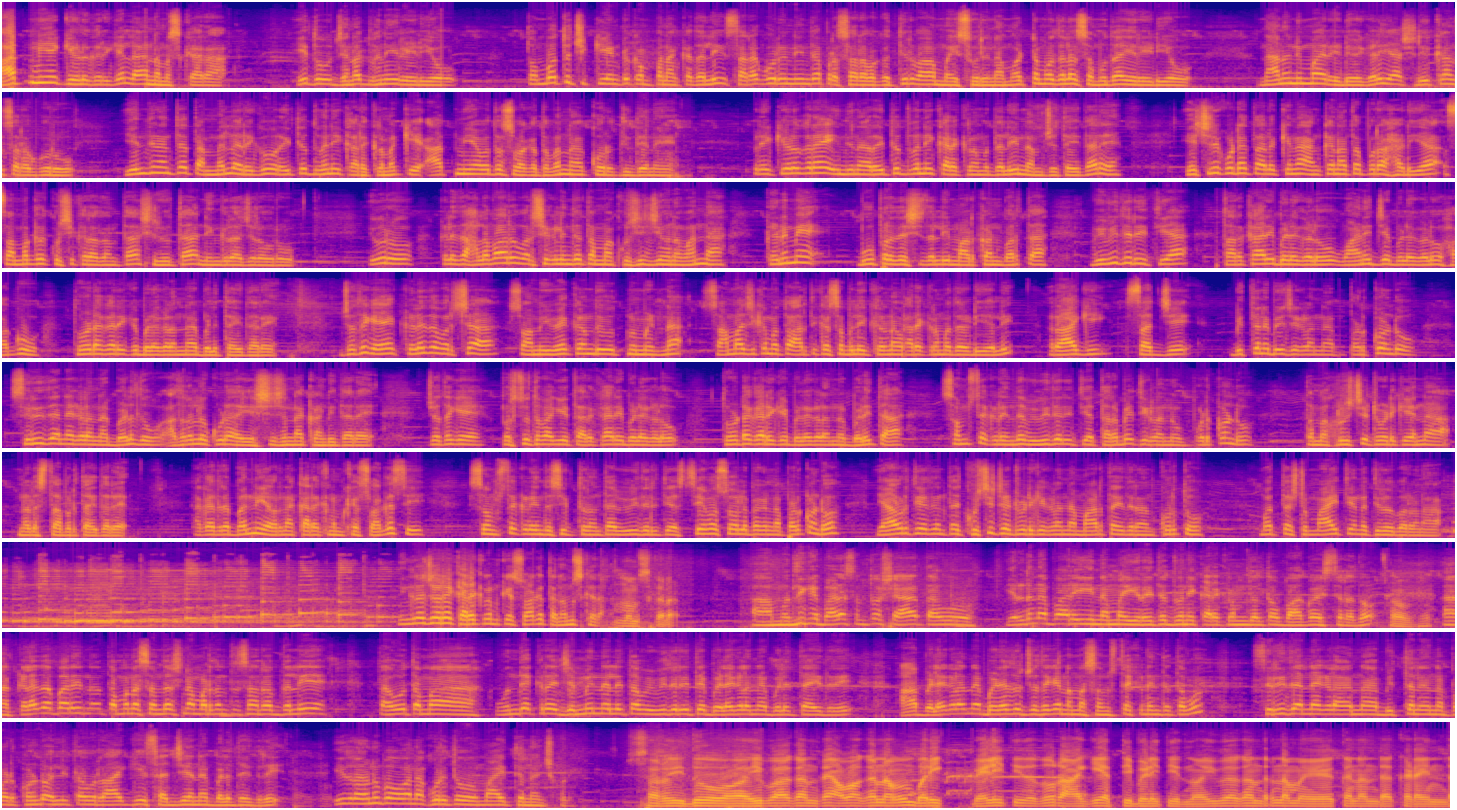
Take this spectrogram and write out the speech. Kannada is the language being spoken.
ಆತ್ಮೀಯ ಕೇಳುಗರಿಗೆಲ್ಲ ನಮಸ್ಕಾರ. ಇದು ಜನಧ್ವನಿ ರೇಡಿಯೋ. ತೊಂಬತ್ತು ಚಿಕ್ಕಿ ಎಂಟು ಕಂಪನಾಂಕದಲ್ಲಿ ಸರಗೂರಿನಿಂದ ಪ್ರಸಾರವಾಗುತ್ತಿರುವ ಮೈಸೂರಿನ ಮೊಟ್ಟ ಮೊದಲ ಸಮುದಾಯ ರೇಡಿಯೋ. ನಾನು ನಿಮ್ಮ ರೇಡಿಯೋ ಗೆಳೆಯ ಶ್ರೀಕಾಂತ್ ಸರಗೂರು. ಎಂದಿನಂತೆ ತಮ್ಮೆಲ್ಲರಿಗೂ ರೈತಧ್ವನಿ ಕಾರ್ಯಕ್ರಮಕ್ಕೆ ಆತ್ಮೀಯವಾದ ಸ್ವಾಗತವನ್ನು ಕೋರುತ್ತಿದ್ದೇನೆ. ಪ್ರಿಯ ಕೇಳುಗರೆ, ಇಂದಿನ ರೈತಧ್ವನಿ ಕಾರ್ಯಕ್ರಮದಲ್ಲಿ ನಮ್ಮ ಜೊತೆ ಇದ್ದಾರೆ ಎಚ್ಚರಿಕೋಟೆ ತಾಲೂಕಿನ ಅಂಕನಾಥಪುರ ಹಡಿಯ ಸಮಗ್ರ ಕೃಷಿಕರಾದಂಥ ಶ್ರೀಯುತ ನಿಂಗರಾಜರವರು. ಇವರು ಕಳೆದ ಹಲವಾರು ವರ್ಷಗಳಿಂದ ತಮ್ಮ ಕೃಷಿ ಜೀವನವನ್ನು ಕಡಿಮೆ ಭೂಪ್ರದೇಶದಲ್ಲಿ ಮಾಡ್ಕೊಂಡು ಬರ್ತಾ ವಿವಿಧ ರೀತಿಯ ತರಕಾರಿ ಬೆಳೆಗಳು, ವಾಣಿಜ್ಯ ಬೆಳೆಗಳು ಹಾಗೂ ತೋಟಗಾರಿಕೆ ಬೆಳೆಗಳನ್ನು ಬೆಳೀತಾ ಇದ್ದಾರೆ. ಜೊತೆಗೆ ಕಳೆದ ವರ್ಷ ಸ್ವಾಮಿ ವಿವೇಕಾನಂದ ಯೂತ್ ಮೂವ್ಮೆಂಟ್ನ ಸಾಮಾಜಿಕ ಮತ್ತು ಆರ್ಥಿಕ ಸಬಲೀಕರಣ ಕಾರ್ಯಕ್ರಮದ ಅಡಿಯಲ್ಲಿ ರಾಗಿ, ಸಜ್ಜೆ, ಬಿತ್ತನೆ ಬೀಜಗಳನ್ನು ಪಡ್ಕೊಂಡು ಸಿರಿಧಾನ್ಯಗಳನ್ನು ಬೆಳೆದು ಅದರಲ್ಲೂ ಕೂಡ ಯಶಸ್ಸನ್ನು ಕಂಡಿದ್ದಾರೆ. ಜೊತೆಗೆ ಪ್ರಸ್ತುತವಾಗಿ ತರಕಾರಿ ಬೆಳೆಗಳು, ತೋಟಗಾರಿಕೆ ಬೆಳೆಗಳನ್ನು ಬೆಳೀತಾ ಸಂಸ್ಥೆ ಕಡೆಯಿಂದ ವಿವಿಧ ರೀತಿಯ ತರಬೇತಿಗಳನ್ನು ಪಡ್ಕೊಂಡು ತಮ್ಮ ಕೃಷಿ ಚಟುವಟಿಕೆಯನ್ನು ನಡೆಸ್ತಾ ಬರ್ತಾ ಇದ್ದಾರೆ. ಹಾಗಾದರೆ ಬನ್ನಿ ಅವ್ರನ್ನ ಕಾರ್ಯಕ್ರಮಕ್ಕೆ ಸ್ವಾಗತಿಸಿ. ಸಂಸ್ಥೆ ಕಡೆಯಿಂದ ಸಿಗ್ತಿರುವಂಥ ವಿವಿಧ ರೀತಿಯ ಸೇವಾ ಸೌಲಭ್ಯಗಳನ್ನ ಪಡ್ಕೊಂಡು ಯಾವ ರೀತಿಯಾದಂಥ ಕೃಷಿ ಚಟುವಟಿಕೆಗಳನ್ನು ಮಾಡ್ತಾ ಇದ್ದಾರೆ ಅನ್ನೋ ಕುರಿತು ಮತ್ತಷ್ಟು ಮಾಹಿತಿಯನ್ನು ತಿಳಿದು ಬರೋಣ. ನಿಂಗರಾಜ್ ಅವರೇ, ಕಾರ್ಯಕ್ರಮಕ್ಕೆ ಸ್ವಾಗತ, ನಮಸ್ಕಾರ. ನಮಸ್ಕಾರ. ಮೊದಲಿಗೆ ಬಹಳ ಸಂತೋಷ. ತಾವು ಎರಡನೇ ಬಾರಿ ನಮ್ಮ ಈ ರೈತ ಧ್ವನಿ ಕಾರ್ಯಕ್ರಮದಲ್ಲಿ ತಾವು ಭಾಗವಹಿಸ್ತಿರೋದು. ಆ, ಕಳೆದ ಬಾರಿ ನಾವು ತಮ್ಮನ್ನ ಸಂದರ್ಶನ ಮಾಡಿದಂಥ ಸಂದರ್ಭದಲ್ಲಿ ತಾವು ತಮ್ಮ ಒಂದು ಎಕರೆ ಜಮೀನಿನಲ್ಲಿ ತಾವು ವಿವಿಧ ರೀತಿಯ ಬೆಳೆಗಳನ್ನು ಬೆಳೀತಾ ಇದ್ರಿ. ಆ ಬೆಳೆಗಳನ್ನು ಬೆಳೆದ್ರ ಜೊತೆಗೆ ನಮ್ಮ ಸಂಸ್ಥೆ ಕಡೆಯಿಂದ ತಾವು ಸಿರಿಧಾನ್ಯಗಳನ್ನು ಬಿತ್ತನೆಯನ್ನು ಪಡ್ಕೊಂಡು ಅಲ್ಲಿ ತಾವು ರಾಗಿ ಸಜ್ಜೆಯನ್ನು ಬೆಳೆದಿದ್ರಿ. ಇದರ ಅನುಭವನ ಕುರಿತು ಮಾಹಿತಿಯನ್ನು ಹಂಚ್ಕೊಡಿ ಸರ್ ಇದು ಇವಾಗ ಅಂದ್ರೆ ಅವಾಗ ನಾವು ಬರೀ ಬೆಳಿತಿದ್ದು ರಾಗಿ ಹತ್ತಿ ಬೆಳಿತಿದ್ನು? ಇವಾಗ ಅಂದ್ರೆ ನಮ್ಮ ವಿವೇಕಾನಂದ ಕಡೆಯಿಂದ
